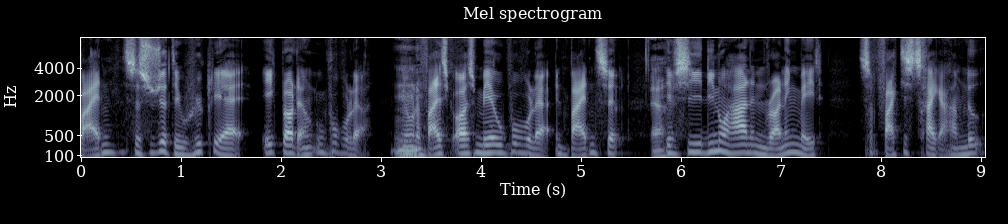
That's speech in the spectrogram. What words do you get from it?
Biden, så synes jeg, det er uhyggeligt, at ikke blot er hun upopulær, mm. men hun er faktisk også mere upopulær end Biden selv. Ja. Det vil sige, lige nu har han en running mate, som faktisk trækker ham ned. Og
